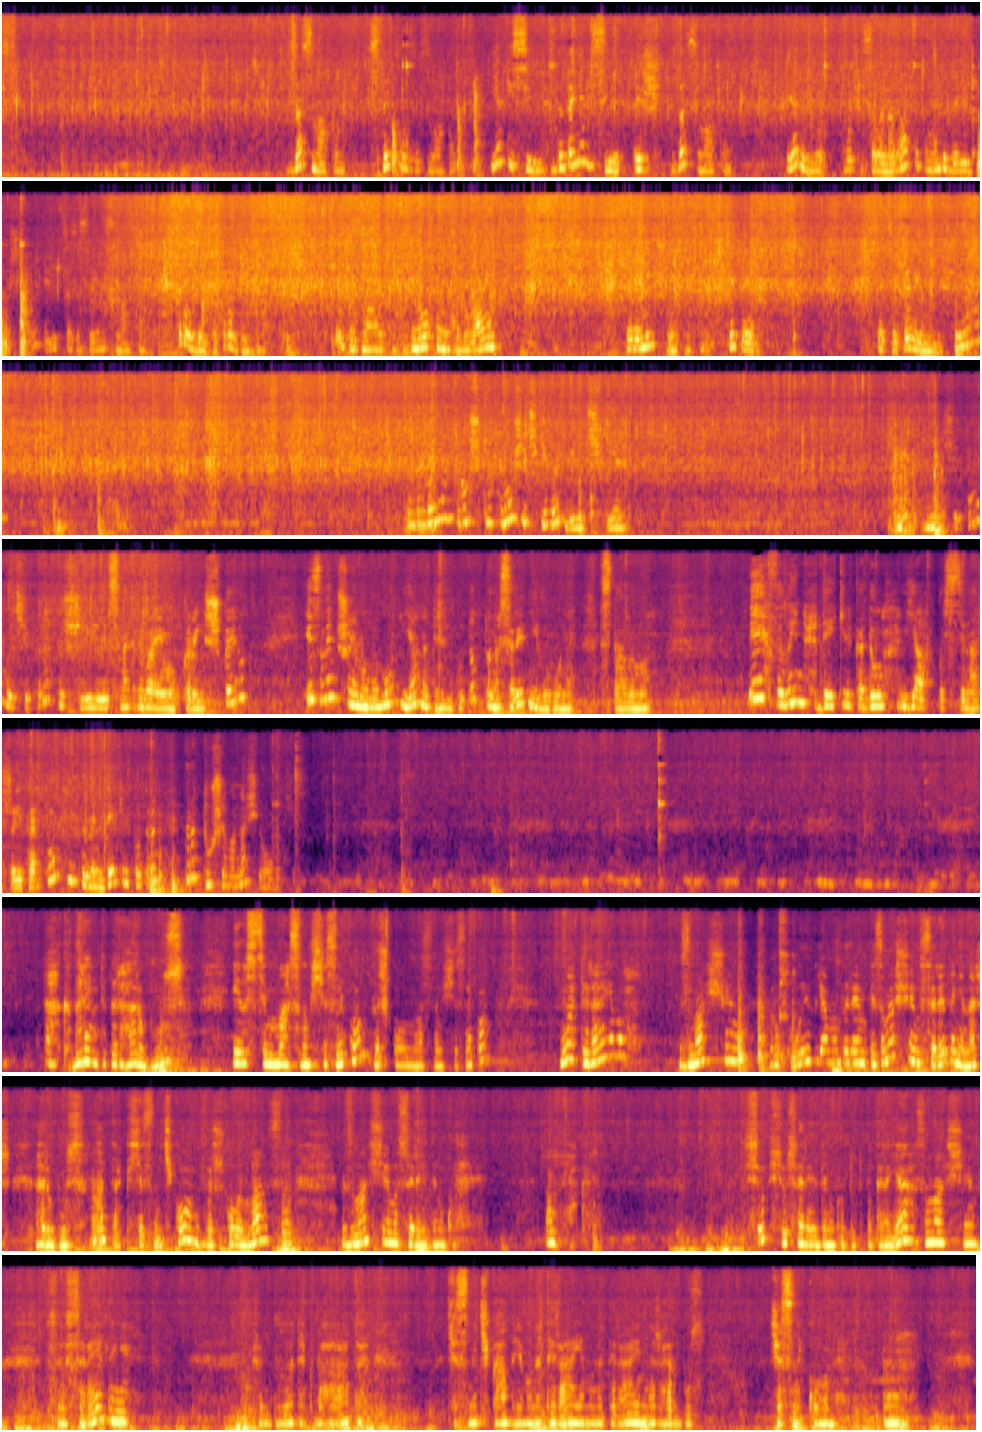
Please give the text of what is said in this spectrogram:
За смаком. Спеції за смаком. Як і сіль. Додаємо сіль теж за смаком. Я люблю трохи соленувати, тому додаю більше. Ви дивіться за своїм смаком. Пробуйте, пробуйте. Що ви. Ну, і не забуваємо перемішувати. Тепер все це перемішуємо. І додаємо трошки, трошечки водички. Наші овочі протушились, накриваємо кришкою і зменшуємо вогонь я на трійку, тобто на середній вогонь ставимо. І хвилин декілька до м'якості нашої картоплі, хвилин декілька протушимо наші овочі. Так, беремо тепер гарбуз і ось цим маслом з чесником, вершковим маслом з чесником, натираємо, змащуємо, рукою прямо беремо і змащуємо всередині наш гарбуз. Отак, з чесничком, з вершковим маслом. Змащуємо серединку. Отак. Всю всю серединку тут по краях змащуємо. Це всередині, щоб було так багато. Чесничка прямо натираємо, натираємо наш гарбуз чесником.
